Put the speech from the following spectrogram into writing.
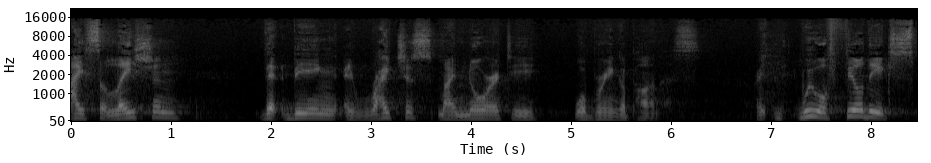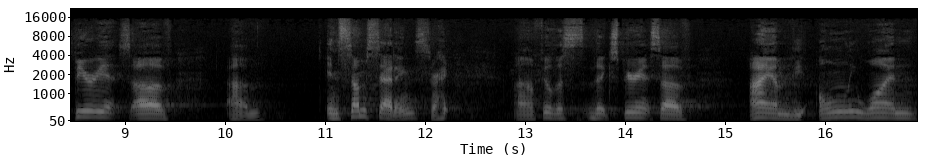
isolation that being a righteous minority will bring upon us. Right? We will feel the experience of, um, in some settings, right, uh, feel this, the experience of I am the only one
